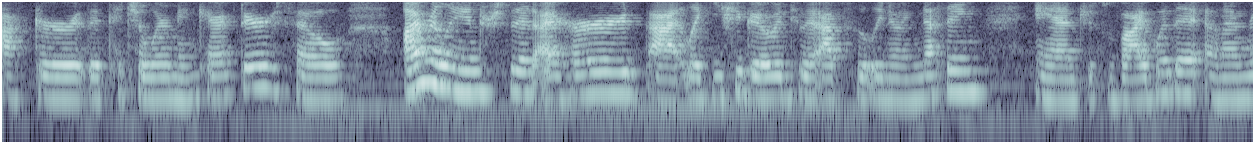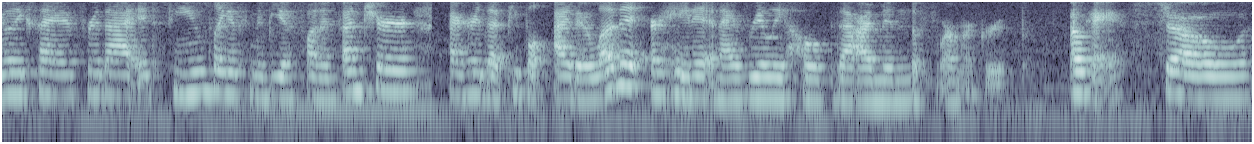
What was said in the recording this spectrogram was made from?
after the titular main character. So I'm really interested. I heard that like you should go into it absolutely knowing nothing and just vibe with it and I'm really excited for that. It seems like it's going to be a fun adventure. I heard that people either love it or hate it and I really hope that I'm in the former group. Okay, so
